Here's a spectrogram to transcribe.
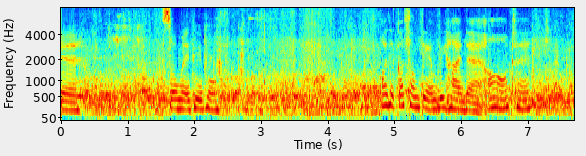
Yeah. So many people. Oh, they got something behind there. Oh, okay.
